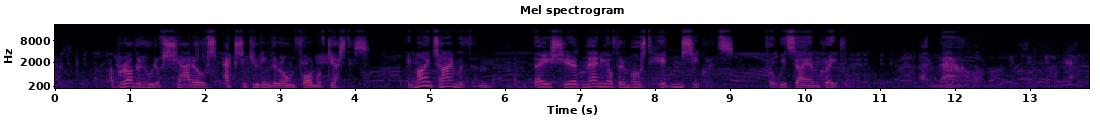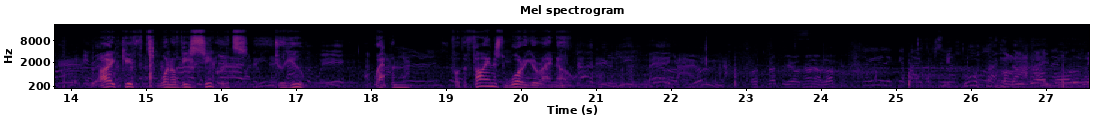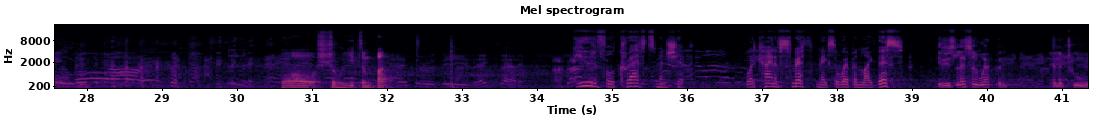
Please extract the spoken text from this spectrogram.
A brotherhood of shadows executing their own form of justice. In my time with them, they shared many of their most hidden secrets, for which I am grateful. And now... I gift one of these secrets to you. A weapon for the finest warrior I know. Whoa, 手艺真棒。 Beautiful craftsmanship. What kind of smith makes a weapon like this? It is less a weapon than a tool.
